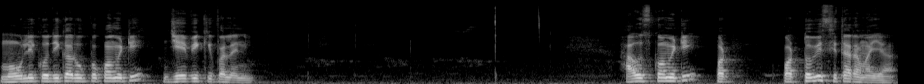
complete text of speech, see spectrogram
মৌলিক অধিকার উপকমিটি J B Kripalani. House committee পট- পট্টবী সীতারামাইয়া,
